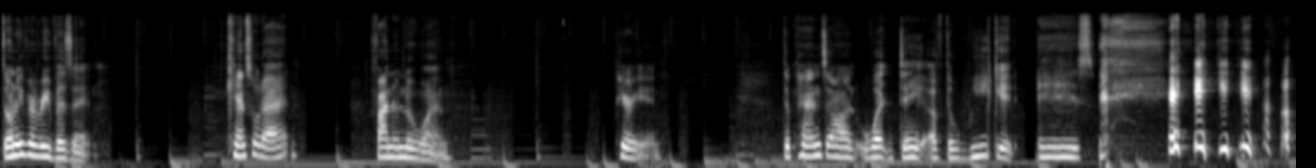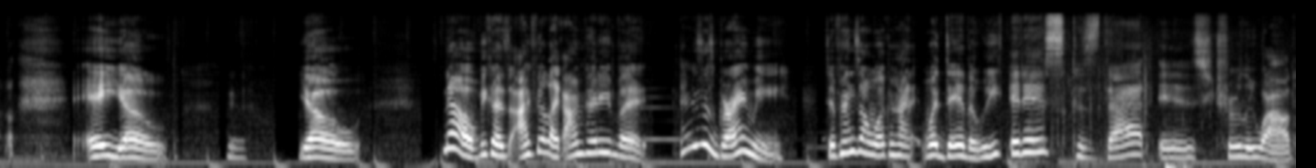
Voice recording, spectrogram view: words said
don't even revisit cancel that find a new one period depends on what day of the week it is. hey yo. Yo. No, because I feel like I'm petty, but this is grimy. Depends on what kind what day of the week it is, because that is truly wild.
